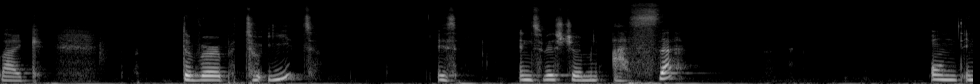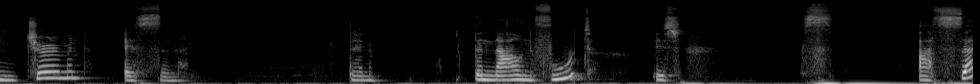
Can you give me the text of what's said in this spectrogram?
like the verb to eat is in Swiss German essen und in German essen. Then the noun food is essen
